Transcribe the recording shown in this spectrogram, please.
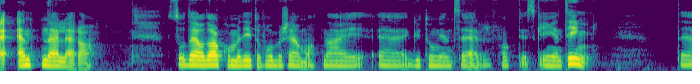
e- enten eller, da. Så det å da komme dit og få beskjed om at nei, eh, guttungen ser faktisk ingenting, det,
